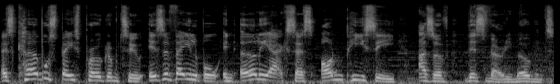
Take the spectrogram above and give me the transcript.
as Kerbal Space Program 2 is available in early access on PC as of this very moment.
